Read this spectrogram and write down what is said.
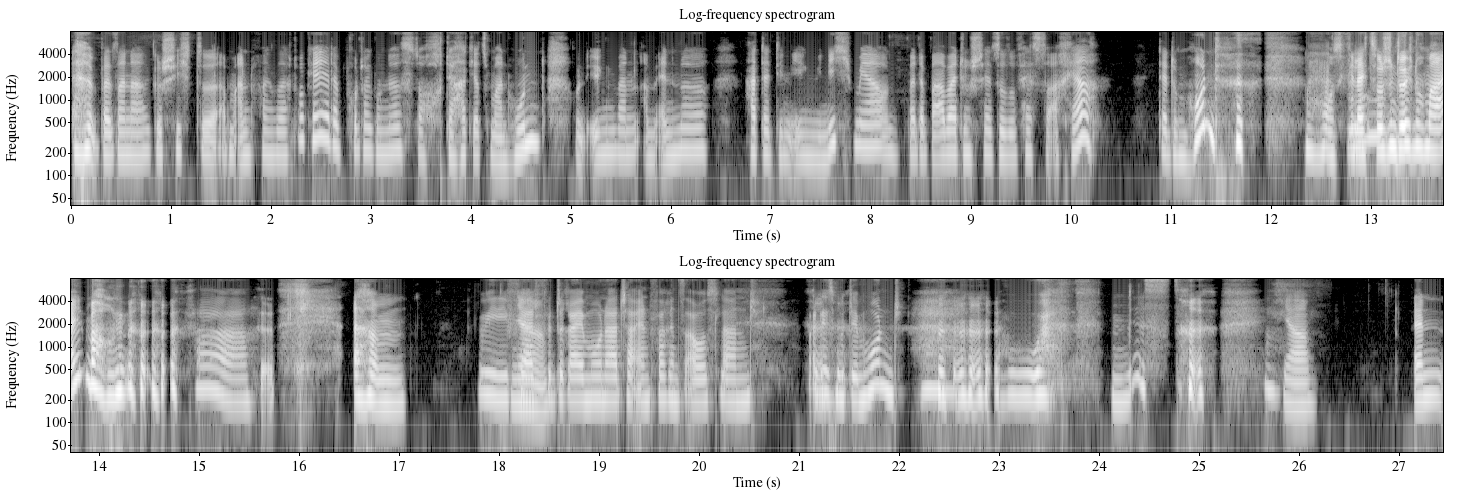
bei seiner Geschichte am Anfang sagt: „Okay, der Protagonist, ach, der hat jetzt mal 'n Hund“ und irgendwann am Ende hat er den irgendwie nicht mehr und bei der Bearbeitung stellst du so fest, so: „Ach ja, der 'n Hund. Muss ich vielleicht zwischendurch Ups. noch mal einbauen.“ Ah. Ähm Wie, die fährt ja. für 3 Monate einfach ins Ausland. Was ist mit dem Hund? Uh. Mist. Ja. Ähm,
